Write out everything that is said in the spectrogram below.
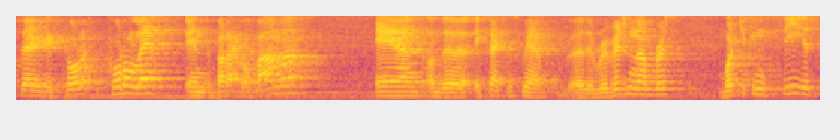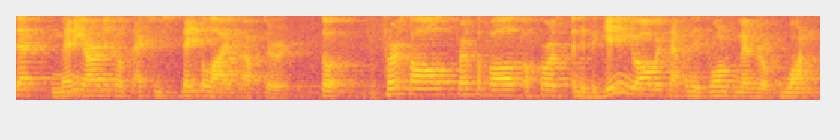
Sergei Korolev and Barack Obama, and on the x-axis we have uh, the revision numbers. What you can see is that many articles actually stabilize after. So first of all, first of all, of course, in the beginning you always have an equality measure of one,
